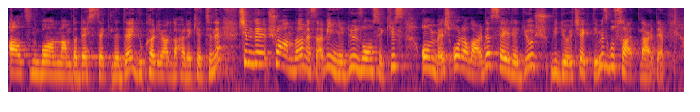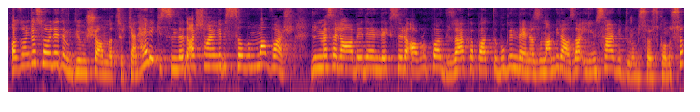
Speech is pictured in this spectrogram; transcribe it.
altını bu anlamda destekledi. Yukarı yönde hareketini. Şimdi şu anda mesela 1718 15 oralarda seyrediyor. Şu videoyu çektiğimiz bu saatlerde. Az önce söyledim gümüşü anlatırken. Her ikisinde de aşağı yönde bir salınma var. Dün mesela ABD endeksleri Avrupa güzel kapattı kapattı. Bugün de en azından biraz daha iyimser bir durum söz konusu.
